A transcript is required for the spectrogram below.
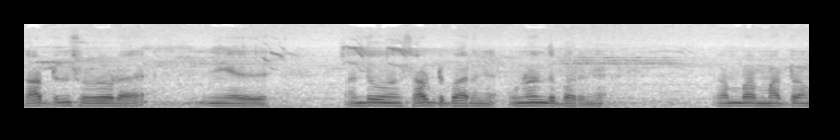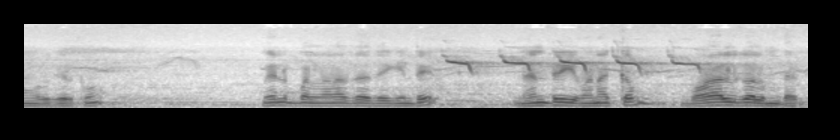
சாப்பிட்டுன்னு சொல்கிறத விட நீங்கள் வந்து சாப்பிட்டு பாருங்கள் உணர்ந்து பாருங்கள் ரொம்ப மாற்றம் உங்களுக்கு இருக்கும். மேலும் பல நலத்தை செய்கின்றேன் நன்றி வணக்கம் வாழ்களுடன்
